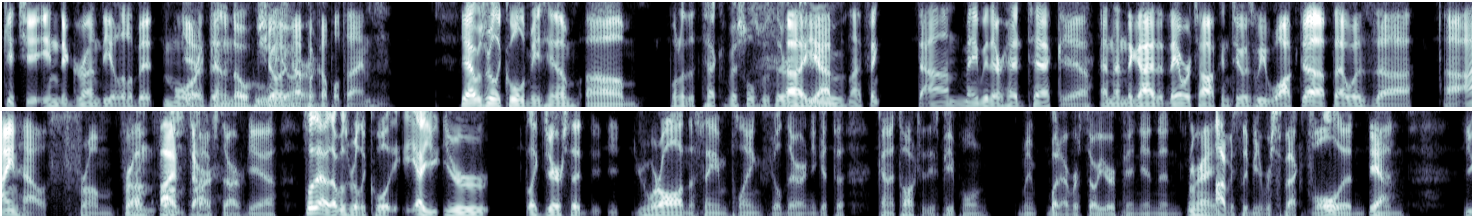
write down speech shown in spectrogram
get you into Grundy a little bit more Yeah, than know who showing up a couple times. Yeah, it was really cool to meet him. Um, one of the tech officials was there Uh, too. yeah, I think Don, maybe their head tech. yeah, And then the guy that they were talking to as we walked up, that was uh, uh, Einhaus. from From Five Star. Five Star, yeah. So yeah, that was really cool. Yeah, you, you're like Jared said, you, you were all on the same playing field there, and you get to kind of talk to these people and I mean, whatever, throw your opinion and Right. obviously be respectful and Yeah. and you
